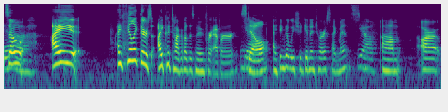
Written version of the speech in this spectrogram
So I. I feel like there's. I could talk about this movie forever. Still, I think that we should get into our segments. Yeah. Um, our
